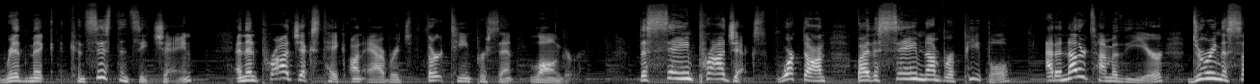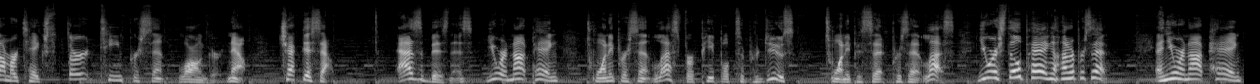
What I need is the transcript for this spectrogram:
rhythmic consistency chain. And then projects take on average 13% longer. The same projects worked on by the same number of people at another time of the year during the summer takes 13% longer. Now, check this out. As a business, you are not paying 20% less for people to produce 20% less. You are still paying 100%. And you are not paying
